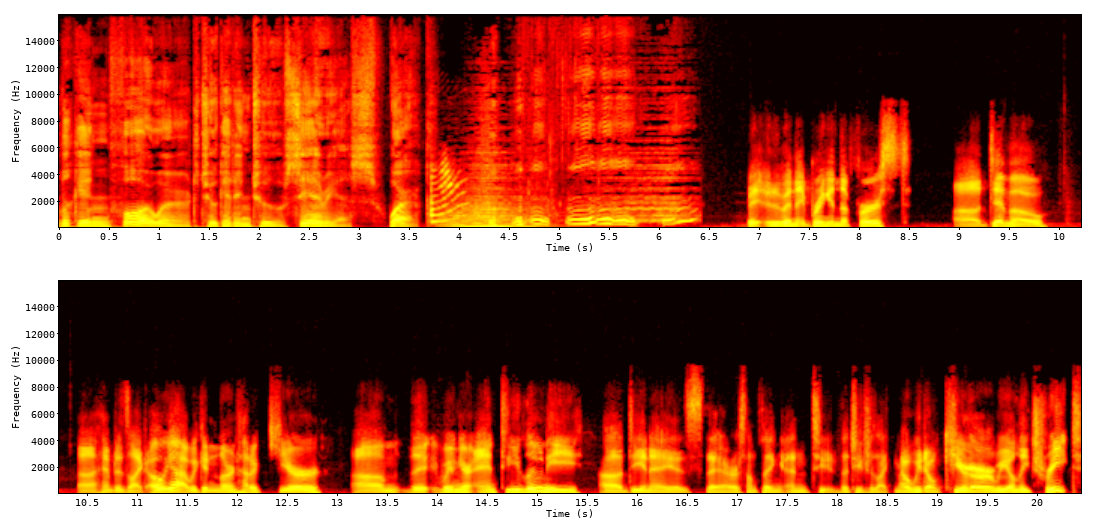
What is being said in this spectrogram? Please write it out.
Looking forward to getting to serious work. When they bring in the first uh, demo, uh, Hamton's like, "Oh yeah, we can learn how to cure um, the when your anti-loony uh, DNA is there or something." And t- the teacher's like, "No, we don't cure. We only treat.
